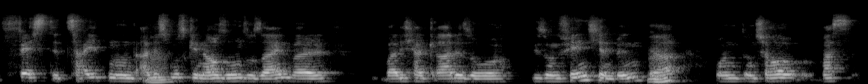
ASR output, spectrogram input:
feste Zeiten und alles Mhm. muss genau so und so sein, weil, weil ich halt gerade so wie so ein Fähnchen bin Mhm. ja? und, und schaue, was,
